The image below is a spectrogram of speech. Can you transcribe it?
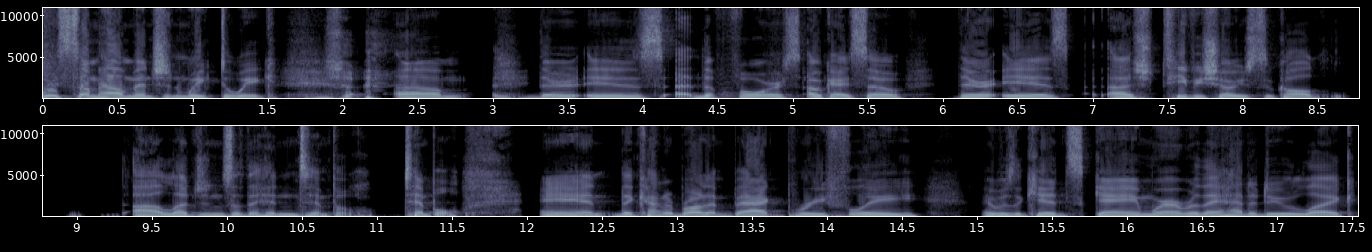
we somehow mention week to week. Um, there is the Force. Okay, so there is a TV show used to called uh, Legends of the Hidden Temple. Temple, and they kind of brought it back briefly. It was a kids' game wherever they had to do like,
